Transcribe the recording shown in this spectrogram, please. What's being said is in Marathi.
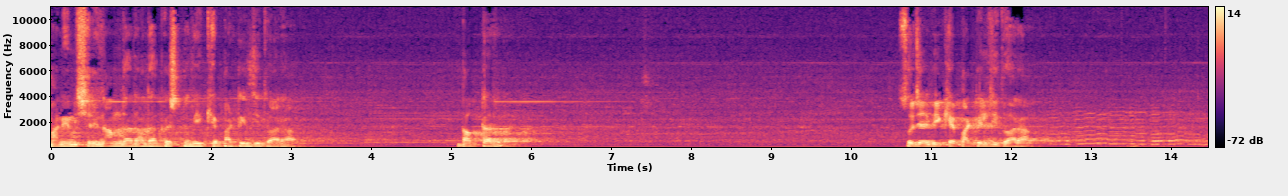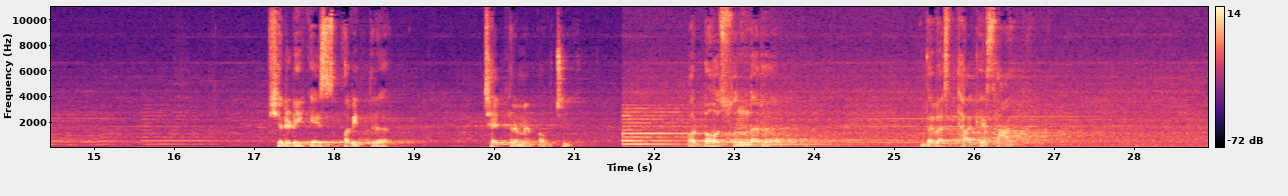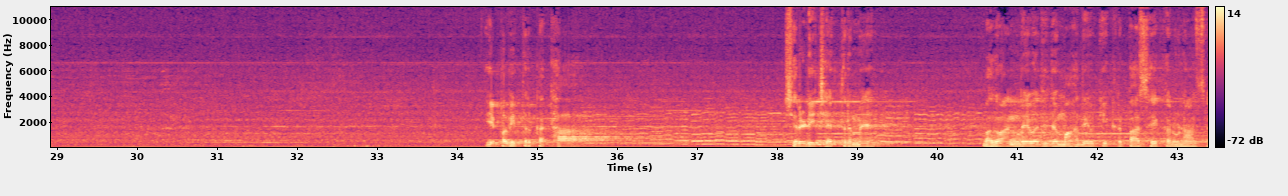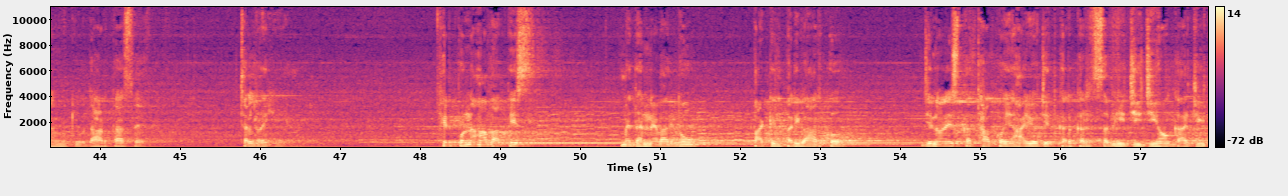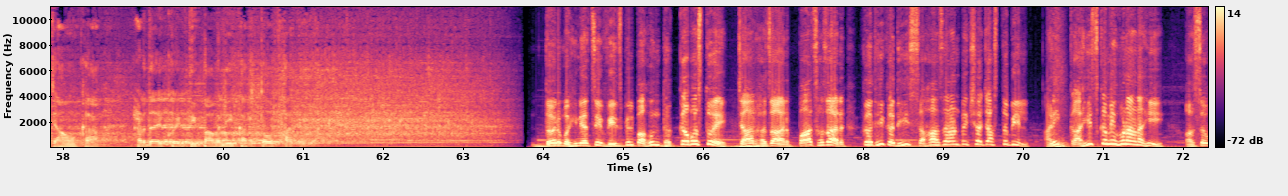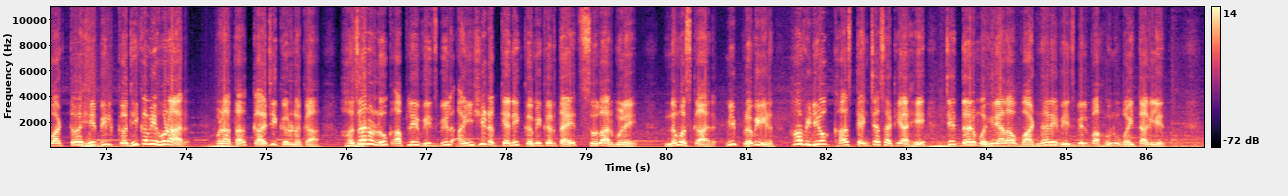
माननीय श्री नामदार राधाकृष्ण विखे पाटिल जी द्वारा, डॉक्टर सुजय विखे पाटिल जी द्वारा, शिरडी के इस पवित्र क्षेत्र में पहुँची और बहुत सुंदर व्यवस्था के साथ ये पवित्र कथा शिरडी क्षेत्र में भगवान देवादिदेव महादेव की कृपा से, करुणा से, उनकी उदारता से चल रही है। फिर पुनः वापिस मैं धन्यवाद दूँ पाटिल परिवार को, जिन्होंने इस कथा को यहाँ आयोजित कर कर सभी जीजियों का, जीजाओं का हृदय को एक दीपावली का तोहफा दिया। दर महिन्याचे वीज बिल पाहून धक्का बसतोय. चार हजार पाच हजार कधी कधी सहा हजारांपेक्षा जास्त बिल. आणि काहीच कमी होणार नाही. असं वाटतं हे बिल कधी कमी होणार. पण आता काळजी करू नका. हजारो लोक आपले वीज बिल ऐंशी टक्क्याने कमी करतायत सोलार मुळे नमस्कार मी प्रवीण. हा व्हिडिओ खास त्यांच्यासाठी आहे जे दर महिन्याला वाढणारे वीज बिल पाहून वैतागलेत.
